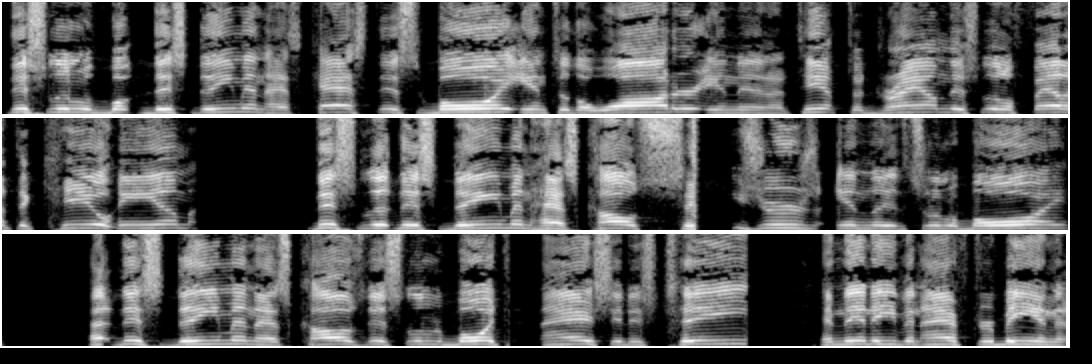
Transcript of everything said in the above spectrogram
This little this demon has cast this boy into the water in an attempt to drown this little fella to kill him. This this demon has caused seizures in this little boy. uh, this demon has caused this little boy to gnash at his teeth. And then, even after being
